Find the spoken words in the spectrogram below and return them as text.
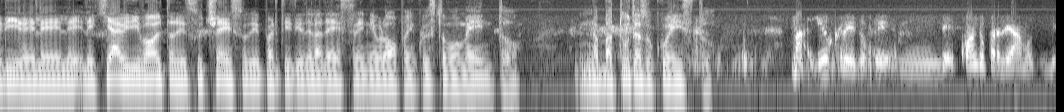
dire, le, le chiavi di volta del successo dei partiti della destra in Europa in questo momento. Una battuta su questo. Ma io credo che mh, quando parliamo di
